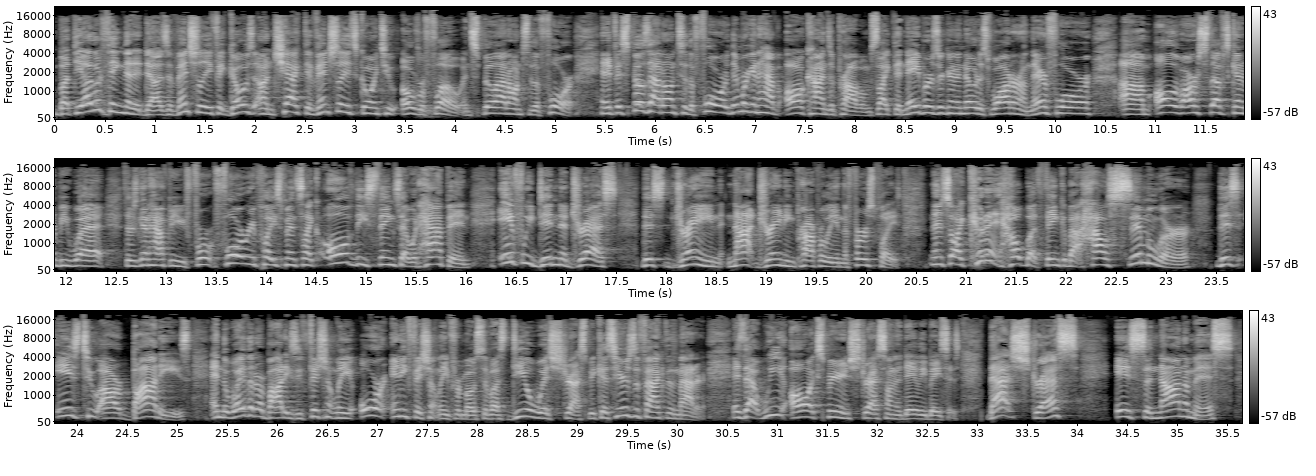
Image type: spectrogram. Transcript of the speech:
But the other thing that it does, eventually, if it goes unchecked, eventually it's going to overflow and spill out onto the floor. And if it spills out onto the floor, then we're going to have all kinds of problems. Like the neighbors are going to notice water on their floor. Um, all of our stuff's going to be wet. There's going to have to be floor replacements. Like all of these things that would happen if we didn't address this drain not draining properly in the first place. And so I couldn't help but think about how similar this is to our bodies and the way that our bodies efficiently or inefficiently for most of us deal with stress. Because here's the fact fact of the matter is that we all experience stress on a daily basis. That stress is synonymous,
